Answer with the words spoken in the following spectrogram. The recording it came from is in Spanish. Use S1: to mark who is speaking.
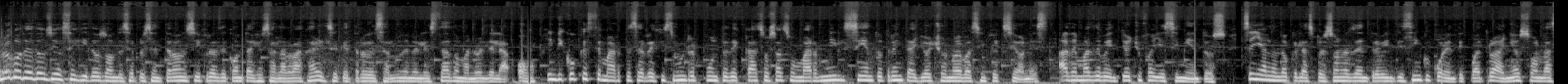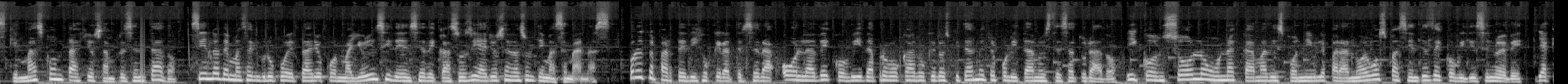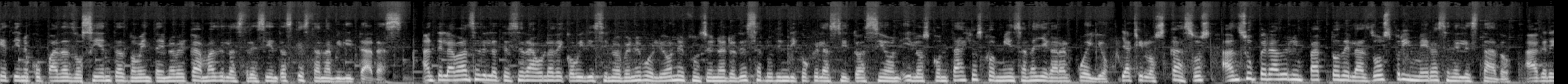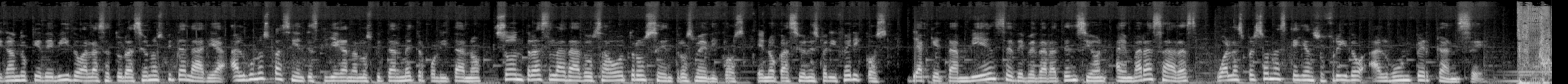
S1: Luego de dos días seguidos donde se presentaron cifras de contagios a la baja, el secretario de Salud en el Estado, Manuel de la O, indicó que este martes se registró un repunte de casos a sumar 1.138 nuevas infecciones, además de 28 fallecimientos, señalando que las personas de entre 25 y 44 años son las que más contagios han presentado, siendo además el grupo etario con mayor incidencia de casos diarios en las últimas semanas. Por otra parte, dijo que la tercera ola de COVID ha provocado que el Hospital Metropolitano esté saturado y con solo una cama disponible para nuevos pacientes de COVID-19, ya que tiene ocupadas 299 camas de las 300 que están habilitadas. Ante el avance de la tercera ola de COVID-19 en Nuevo León, el funcionario de salud indicó que la situación y los contagios comienzan a llegar al cuello, ya que los casos han superado el impacto de las dos primeras en el estado, agregando que debido a la saturación hospitalaria, algunos pacientes que llegan al hospital metropolitano son trasladados a otros centros médicos, en ocasiones periféricos, ya que también se debe dar atención a embarazadas o a las personas que hayan sufrido algún percance.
